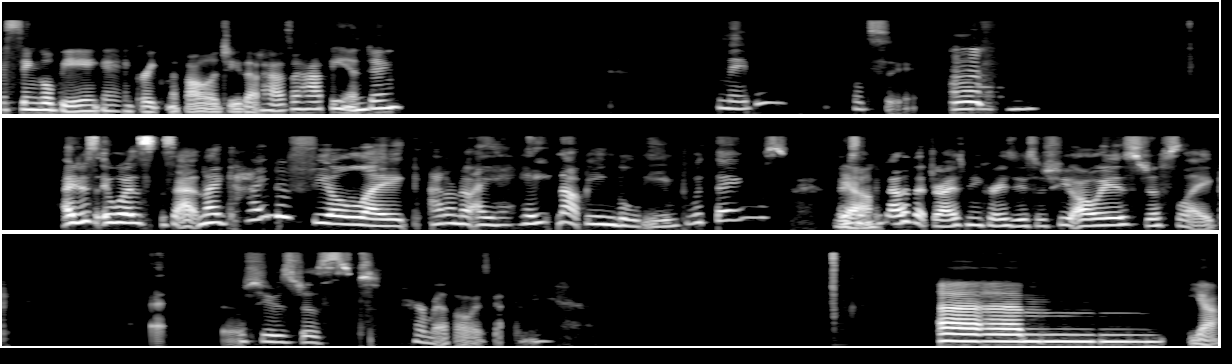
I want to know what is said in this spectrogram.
a single being in Greek mythology that has a happy ending? Maybe. Let's see. Mm. Um, I just it was sad, and I kind of feel like I don't know. I hate not being believed with things. There's yeah. something about it that drives me crazy. So she always just like eh, she was just her myth always got to me. Um. Yeah.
